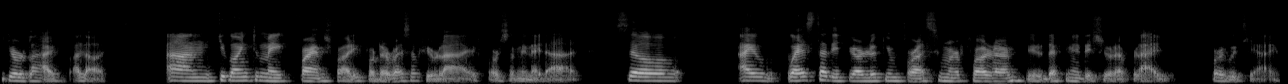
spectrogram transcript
your life a lot. And you're going to make friends probably for the rest of your life or something like that. So I was that if you're looking for a summer program, you definitely should apply for BUTI.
